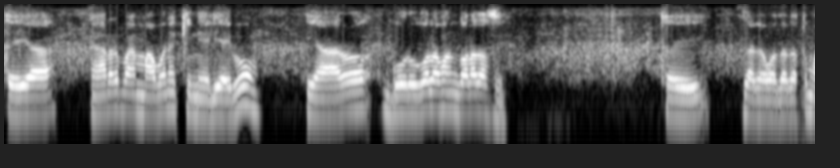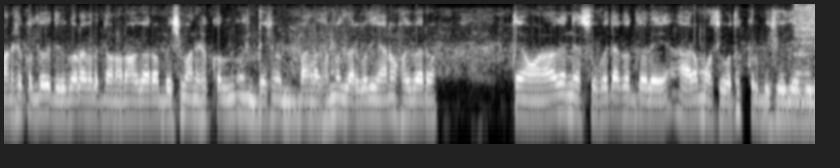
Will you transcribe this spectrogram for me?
তো ইয়া আর মা বোনে কিনে এলি আইব ইয়ারও গরু গলা এখন গলাত আছে। তো এই জায়গা বা জায়গা তো মানুষের কল দীর্ঘ গলা গেলে দনর হয় বেশি মানুষের কল দেশ বাংলাদেশের মধ্যে যার কদি ইয়ানো হইবার তো ওনারা সুফে থাকার দলে আরও মুসিবত বিষয় বেশি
